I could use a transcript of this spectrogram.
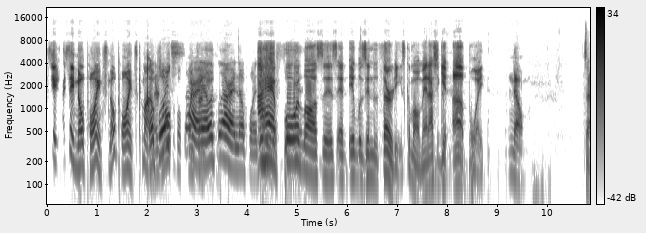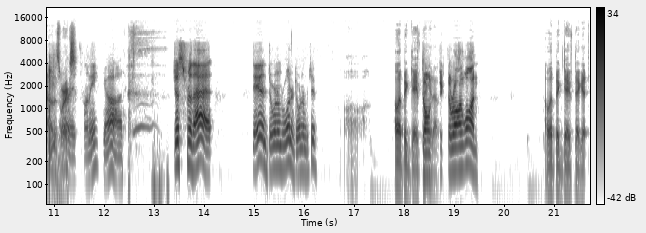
say, I say no points. No points. Come on. No There's points? multiple All points. right, on let's, all right, no points. I We can have four losses and it was in the 30s. Come on, man. I should get a point. No. That's how this works. All right, honey. God. Just for that. Dan, door number one or door number two? I'll let Big Dave pick Don't it up. pick the wrong one. I'll let Big Dave pick it.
